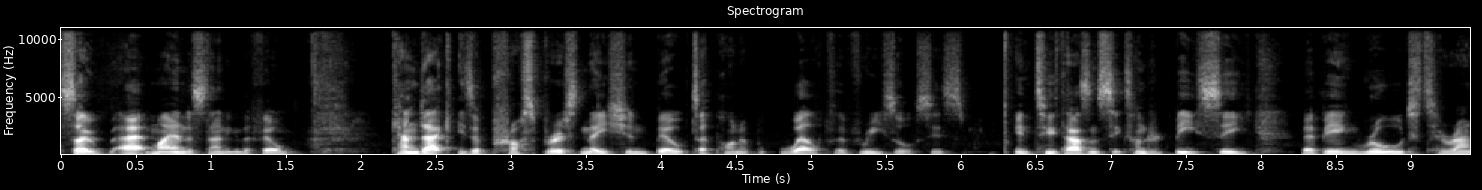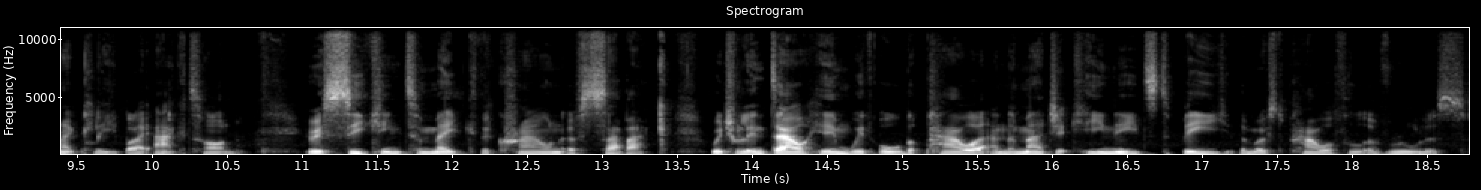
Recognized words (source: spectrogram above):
So, uh, my understanding of the film Kahndaq is a prosperous nation built upon a wealth of resources. In 2600 BC, they're being ruled tyrannically by Ahk-Ton, who is seeking to make the crown of Sabbac, which will endow him with all the power and the magic he needs to be the most powerful of rulers.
